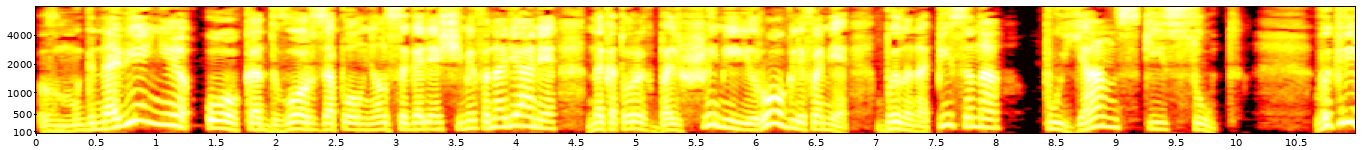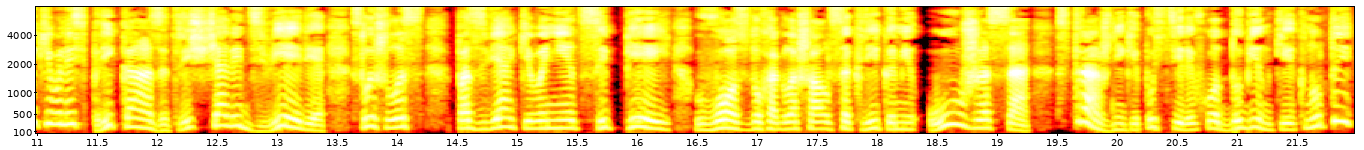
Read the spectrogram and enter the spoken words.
В мгновение ока двор заполнился горящими фонарями, на которых большими иероглифами было написано «Пуянский суд». Выкрикивались приказы, трещали двери, слышалось позвякивание цепей, воздух оглашался криками ужаса. Стражники пустили в ход дубинки и кнуты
